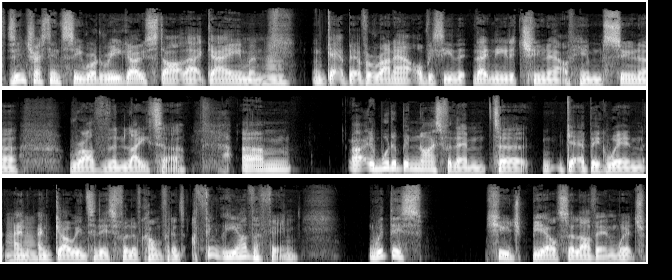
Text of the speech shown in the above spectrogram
It's interesting to see Rodrigo start that game and, mm-hmm. And get a bit of a run out. Obviously, they need a tune out of him sooner rather than later. Um, uh, it would have been nice for them to get a big win and, and go into this full of confidence. I think the other thing with this huge Bielsa loving, which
